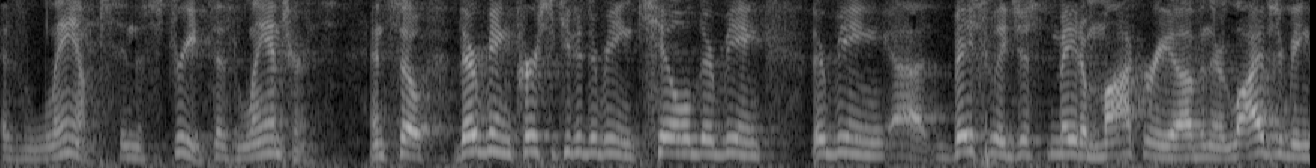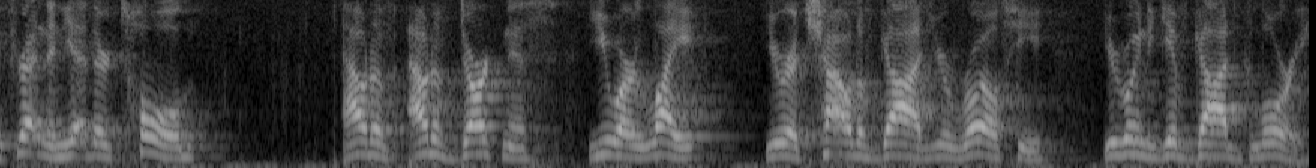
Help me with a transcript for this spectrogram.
as lamps in the streets, as lanterns. And so they're being persecuted, they're being killed, they're being, they're being uh, basically just made a mockery of, and their lives are being threatened, and yet they're told, out of, out of darkness, you are light, you're a child of God, you're royalty, you're going to give God glory.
